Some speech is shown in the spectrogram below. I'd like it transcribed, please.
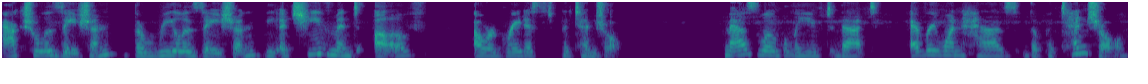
actualization, the realization, the achievement of our greatest potential. Maslow believed that everyone has the potential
